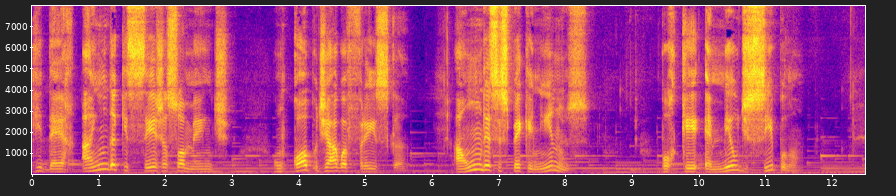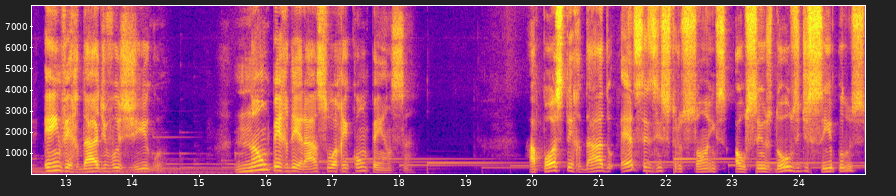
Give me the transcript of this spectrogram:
que der, ainda que seja somente um copo de água fresca a um desses pequeninos, porque é meu discípulo, em verdade vos digo, não perderá sua recompensa. Após ter dado essas instruções aos seus doze discípulos,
